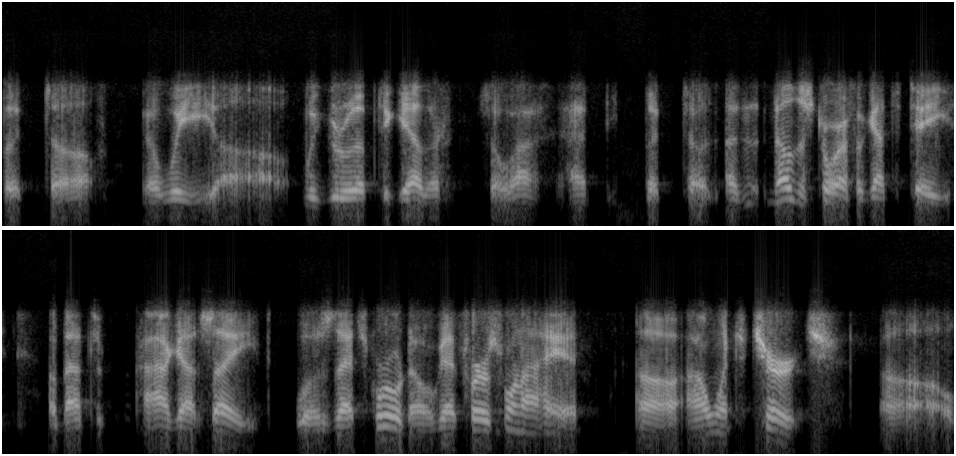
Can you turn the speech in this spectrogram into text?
but uh, you know, we uh, we grew up together. So I, I but uh, another story I forgot to tell you about the, how I got saved was that squirrel dog. That first one I had. Uh, I went to church. Uh,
